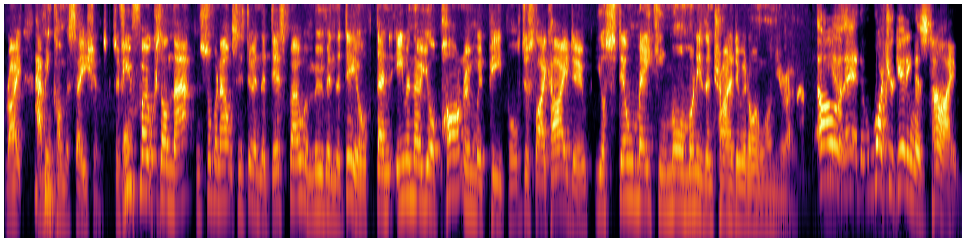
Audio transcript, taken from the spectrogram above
right? Mm-hmm. Having conversations. So if yeah. you focus on that and someone else is doing the dispo and moving the deal, then even though you're partnering with people just like I do, you're still making more money than trying to do it all on your own. Oh, yeah. what you're getting is time.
